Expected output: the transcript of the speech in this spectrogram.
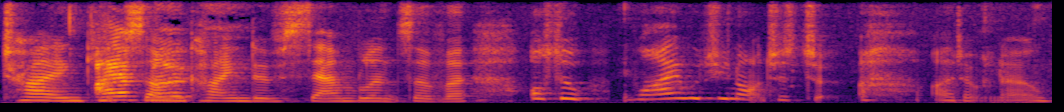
Try and keep some no- kind of semblance of a. Also, why would you not just? uh, I don't know.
